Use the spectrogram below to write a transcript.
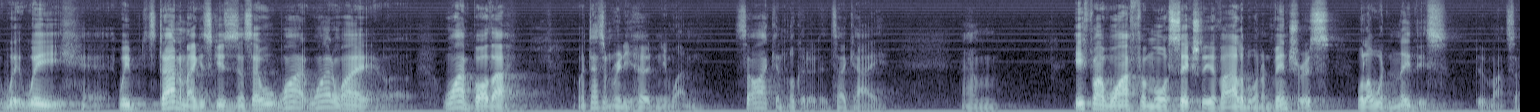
we, we, we start to make excuses and say, well, why, why do I, why bother? Well, it doesn't really hurt anyone, so I can look at it, it's okay. Um, if my wife were more sexually available and adventurous, well, I wouldn't need this people might say.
